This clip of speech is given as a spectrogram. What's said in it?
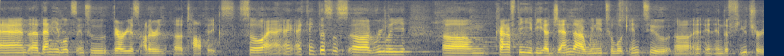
And uh, then he looks into various other uh, topics. So I, I, think this is uh, really um, kind of the, the agenda we need to look into uh, in, in, the future.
